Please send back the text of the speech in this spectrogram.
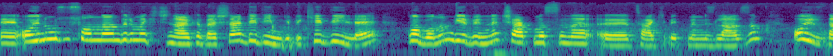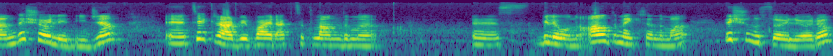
E, oyunumuzu sonlandırmak için arkadaşlar dediğim gibi kedi ile Gobo'nun birbirine çarpmasını e, takip etmemiz lazım. O yüzden de şöyle diyeceğim. E, tekrar bir bayrak tıklandımı e, bloğunu aldım ekranıma ve şunu söylüyorum.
